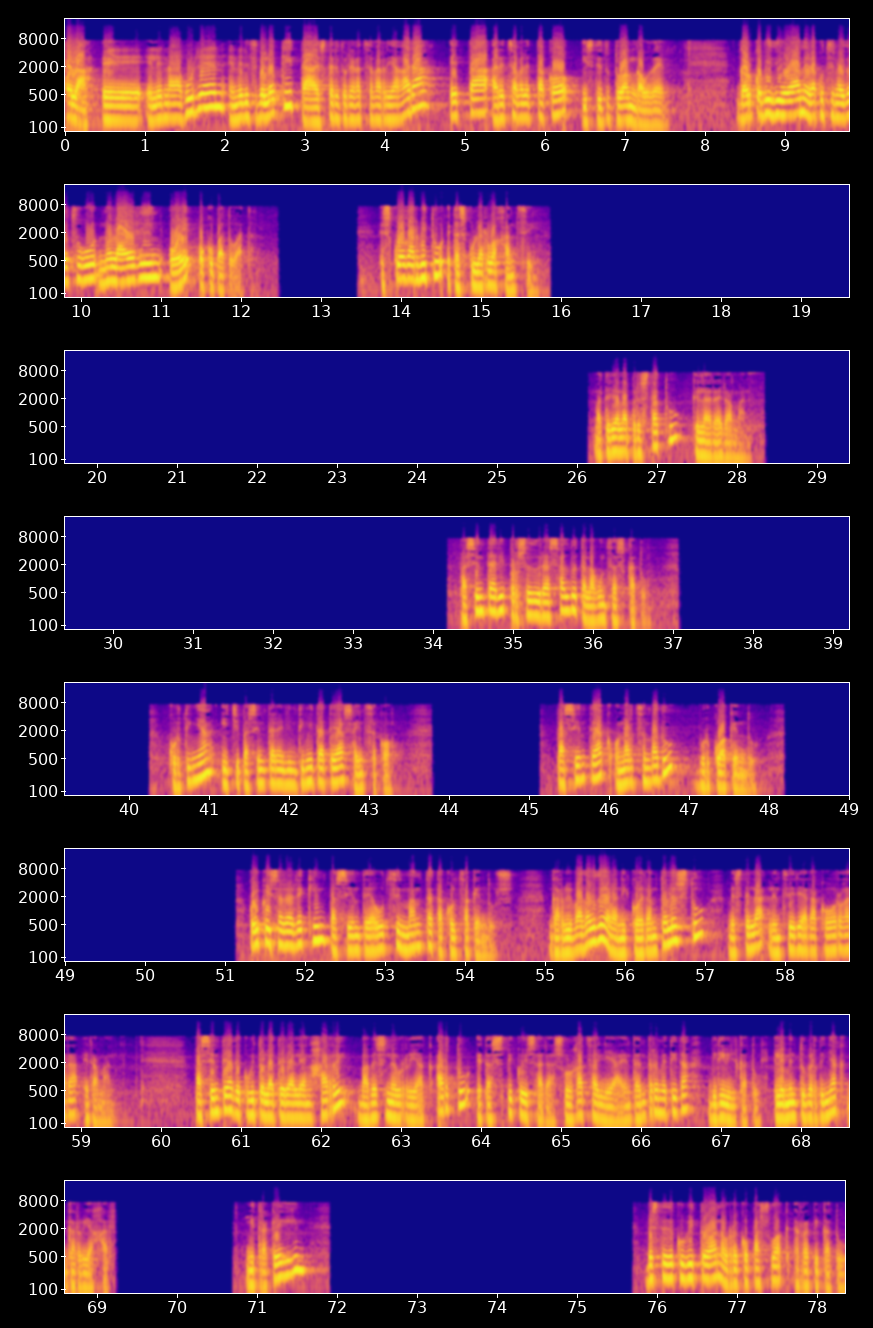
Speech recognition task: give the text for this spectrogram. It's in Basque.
Hola, e, Elena Aguren, Eneritz Beloki eta Esteriturri Barria gara eta Aretsabaletako institutuan gaude. Gaurko bideoan erakutsi nahi dutzugu nola egin oe okupatu bat. Eskua garbitu eta eskularrua jantzi. Materiala prestatu, kelara eraman. Pazienteari prozedura saldu eta laguntza eskatu. Kurtina itxi pazientearen intimitatea zaintzeko. Pazienteak onartzen badu, burkoak endu. Goiko izararekin pazientea utzi manta eta koltzak enduz. Garbi badaude abaniko erantolestu, bestela lentzeriarako orgara eraman. Pazientea dekubito lateralean jarri, babes neurriak hartu eta espiko izara, zurgatzailea eta entremetida biribilkatu. Elementu berdinak garbia jar. Mitrak egin, beste dekubitoan aurreko pasuak errepikatu.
